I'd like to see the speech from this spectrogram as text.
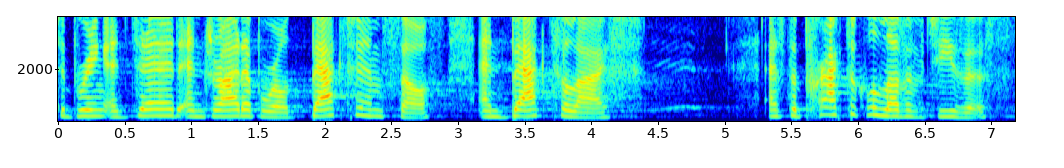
to bring a dead and dried up world back to Himself and back to life. As the practical love of Jesus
